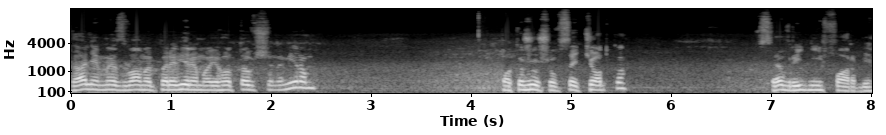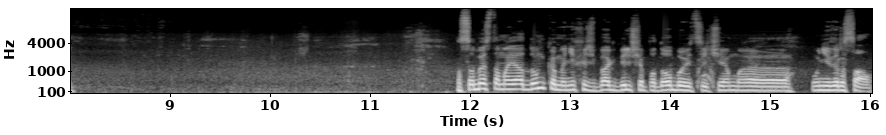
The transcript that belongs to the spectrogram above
Далі ми з вами перевіримо його товщиноміром. Покажу, що все чітко, все в рідній фарбі. Особисто моя думка, мені хетчбек більше подобається, ніж е, універсал.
